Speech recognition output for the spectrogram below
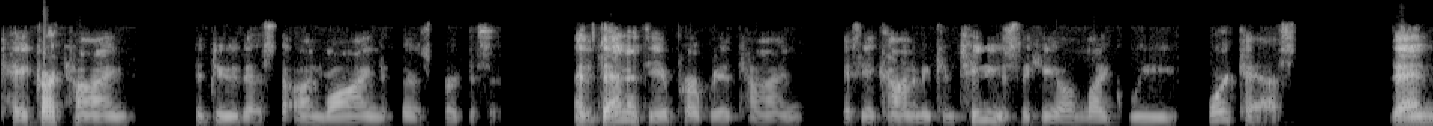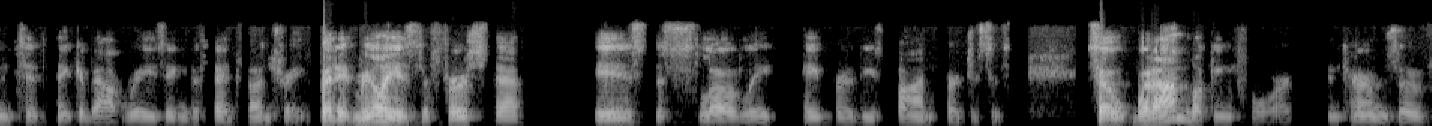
take our time to do this, to unwind those purchases. And then at the appropriate time, if the economy continues to heal like we forecast, then to think about raising the Fed funds rate. But it really is the first step is to slowly taper these bond purchases. So what I'm looking for in terms of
